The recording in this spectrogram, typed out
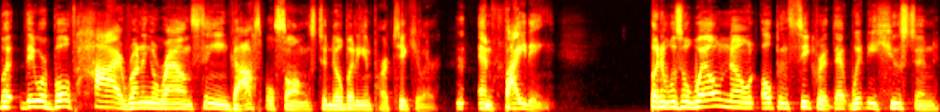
But they were both high, running around singing gospel songs to nobody in particular and fighting. But it was a well known open secret that Whitney Houston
